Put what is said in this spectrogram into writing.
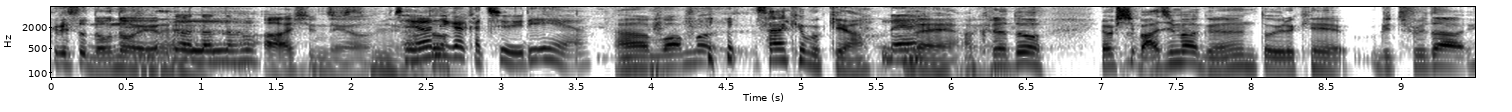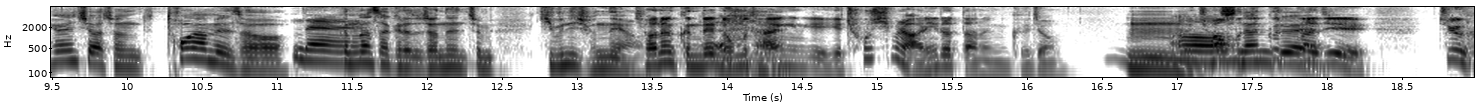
그래서 노노예요. 너너너 아, 아쉽네요. 좋습니다. 재현이가 같이 의리해요. 아, 뭐 한번 생각해 볼게요. 네. 아, 그래도 역시 마지막은 또 이렇게 우리 둘 다 효연 씨와 저는 통하면서 네. 끝나서 그래도 저는 좀 기분이 좋네요. 저는 근데 너무 다행인 게 이게 초심을 안 잃었다는 그 점. 음, 어. 처음부터 지난주에 끝까지 쭉.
